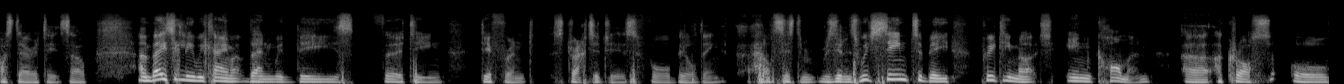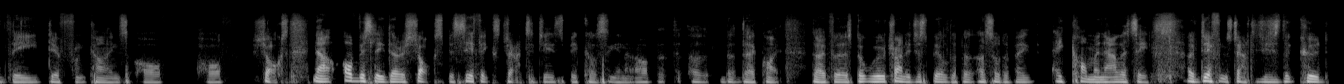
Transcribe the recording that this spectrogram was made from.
austerity itself. And basically, we came up then with these 13 different strategies for building health system resilience, which seem to be pretty much in common uh, across all the different kinds of, of shocks. Now, obviously, there are shock-specific strategies because you know, uh, but they're quite diverse. But we were trying to just build up a, a sort of a, a commonality of different strategies that could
